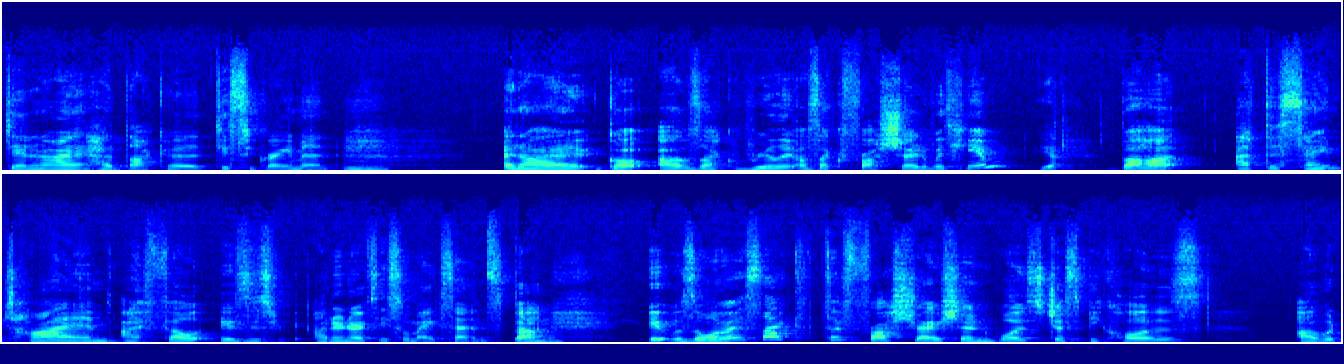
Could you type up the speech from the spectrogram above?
Jen and I had like a disagreement. Mm. And I got, I was like, really, I was like frustrated with him. Yeah. But at the same time, I felt, is this, I don't know if this will make sense, but Mm. it was almost like the frustration was just because I would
